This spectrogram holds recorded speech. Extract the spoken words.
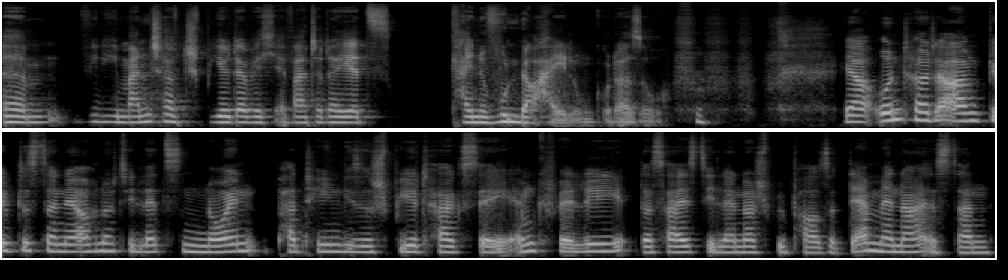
ähm, wie die Mannschaft spielt. Aber ich erwarte da jetzt keine Wunderheilung oder so. Ja, und heute Abend gibt es dann ja auch noch die letzten neun Partien dieses Spieltags der EM-Quali. Das heißt, die Länderspielpause der Männer ist dann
